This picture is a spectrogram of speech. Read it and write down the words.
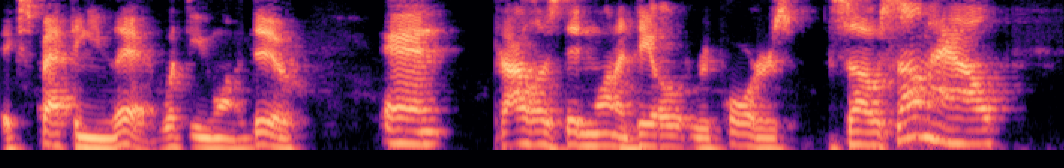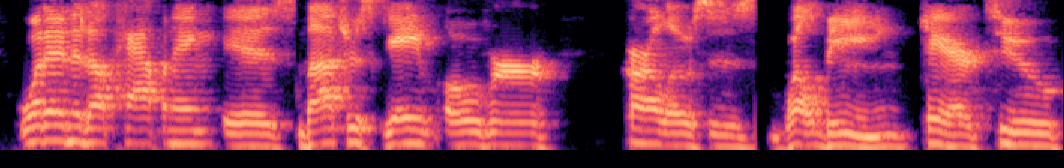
expecting you there. What do you want to do?" And Carlos didn't want to deal with reporters. So somehow what ended up happening is Batras gave over Carlos's well-being care to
